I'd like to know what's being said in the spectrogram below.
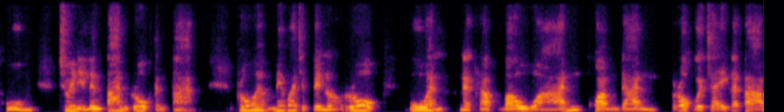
ภูมิ ช่วยในเรื่องต้านโรคต่างๆ เพราะว่าไม่ว่าจะเป็นโรค อ้วนนะครับเบาหวานความดัน โรคหัวใจก็ตาม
